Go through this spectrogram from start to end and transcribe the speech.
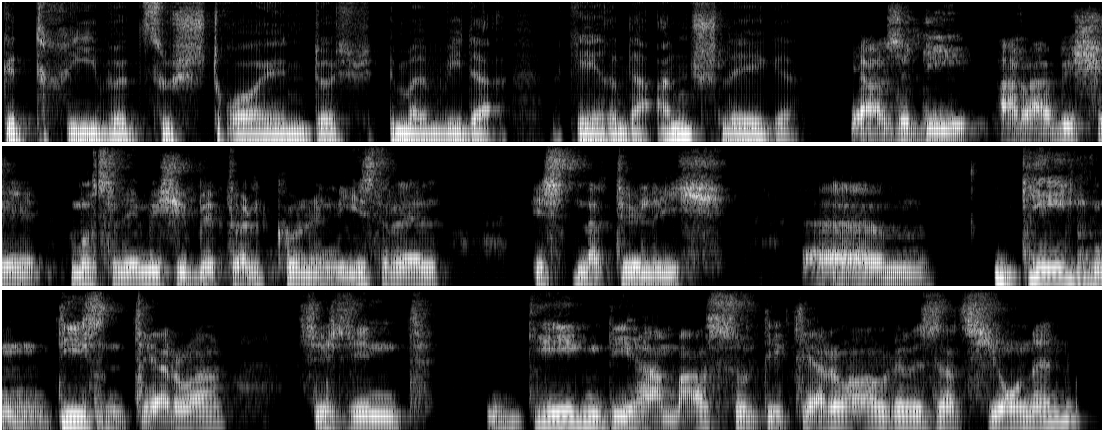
Getriebe zu streuen durch immer wiederkehrende Anschläge? Ja, also die arabische, muslimische Bevölkerung in Israel ist natürlich ähm, gegen diesen Terror. Sie sind gegen die Hamas und die Terrororganisationen.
